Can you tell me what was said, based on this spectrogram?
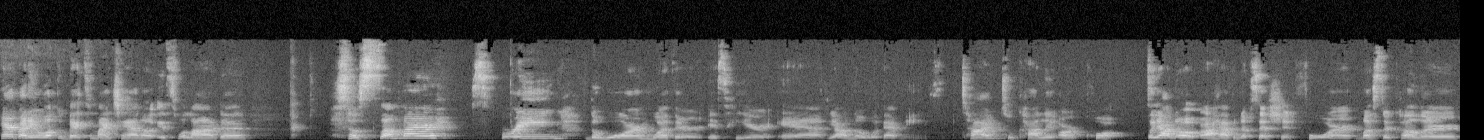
Hey everybody and welcome back to my channel. It's Wilonda. So summer, spring, the warm weather is here and y'all know what that means. Time to cale our quoi. So y'all know I have an obsession for mustard color,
